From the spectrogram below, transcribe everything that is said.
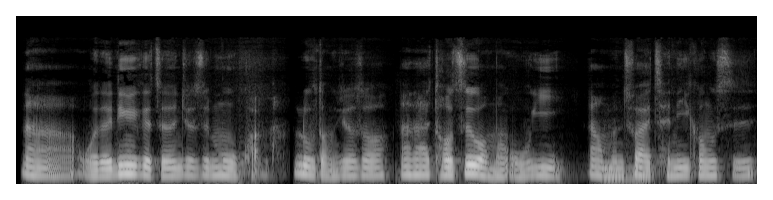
那我的另一个责任就是募款嘛，陆董就说，那他投资我们无益，那我们出来成立公司，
